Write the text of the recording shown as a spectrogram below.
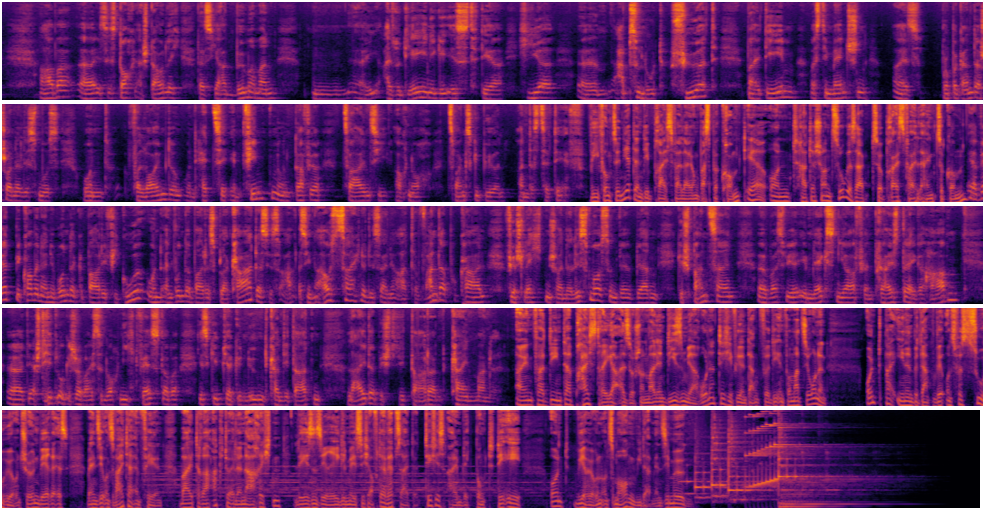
Aber äh, es ist doch erstaunlich, dass Jan Böhmermann mh, äh, also derjenige ist, der hier äh, absolut führt bei dem, was die Menschen als Propagandajournalismus und Verleumdung und Hetze empfinden. Und dafür zahlen sie auch noch Zwangsgebühren an das ZDF. Wie funktioniert denn die Preisverleihung? Was bekommt er und hat er schon zugesagt, zur Preisverleihung zu kommen? Er wird bekommen eine wunderbare Figur und ein wunderbares Plakat, das, ist, das ihn auszeichnet. Das ist eine Art Wanderpokal für schlechten Journalismus und wir werden gespannt sein, äh, was wir im nächsten Jahr für einen Preisträger haben. Äh, der steht logischerweise noch nicht fest, aber es gibt ja genügend Kandidaten. Leider besteht daran kein Mangel. Ein verdienter Preisträger also schon mal in diesem Jahr. Roland Tichy, vielen Dank für die Informationen. Und bei Ihnen bedanken wir uns fürs Zuhören. Schön wäre es, wenn Sie uns weiterempfehlen. Weitere aktuelle Nachrichten lesen Sie regelmäßig auf der Webseite tichiseinblick.de. Und wir hören uns morgen wieder, wenn Sie mögen.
